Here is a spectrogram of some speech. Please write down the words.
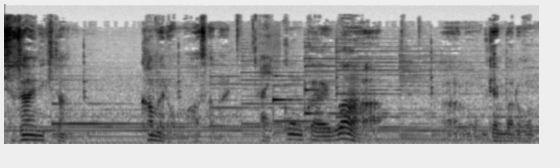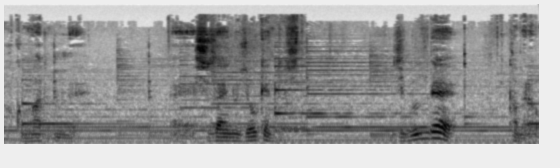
取材に来たの。カメラを回さないはい。今回は現場の方が含まるんで、うんえー取材の条件として自分でカメラを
